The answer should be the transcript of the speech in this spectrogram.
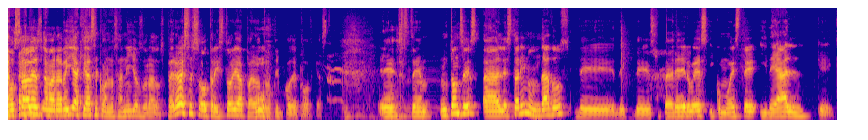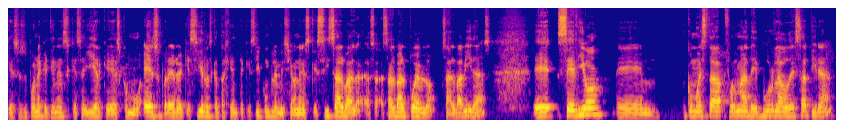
No sabes la maravilla que hace con los anillos dorados, pero esa es otra historia para Uf. otro tipo de podcast. Este, entonces, al estar inundados de, de- de superhéroes y como este ideal que, que se supone que tienes que seguir, que es como el superhéroe que sí rescata gente, que sí cumple misiones, que sí salva, la- salva al pueblo, salva vidas, eh, se dio eh, como esta forma de burla o de sátira,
